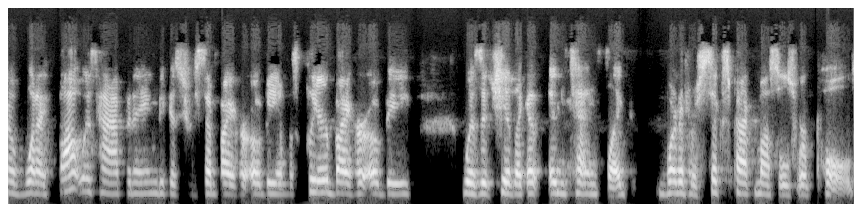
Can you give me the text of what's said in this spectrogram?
of what I thought was happening because she was sent by her OB and was cleared by her OB was that she had like an intense, like one of her six pack muscles were pulled.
